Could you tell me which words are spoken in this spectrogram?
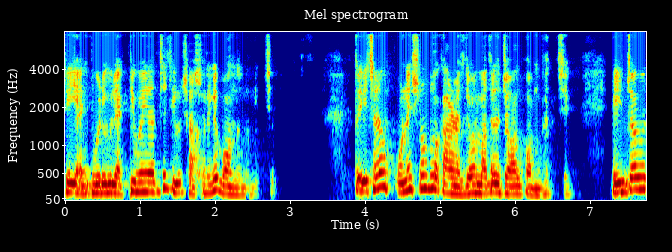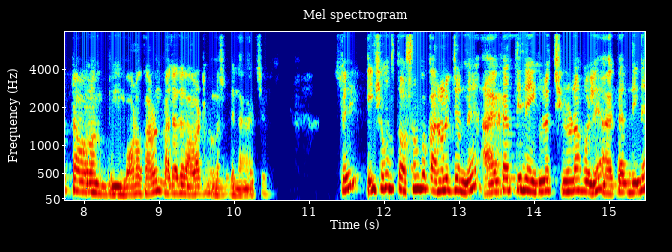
সেই অ্যান্টিবডি গুলো অ্যাক্টিভ হয়ে যাচ্ছে, যেগুলো শ্বাসনালীকে বন্ধ করে দিচ্ছে। তো এছাড়াও অনেক সমস্ত কারণ আছে, যেমন বাচ্চারা জল কম খাচ্ছে। এইটাও একটা অনেক বড় কারণ বাচ্চাদের আবার ঠান্ডা সর্দি লাগাচ্ছে। তো এই সমস্ত অসংখ্য কারণের জন্য আগেকার দিনে এগুলো ছিল না বলে আগেকার দিনে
